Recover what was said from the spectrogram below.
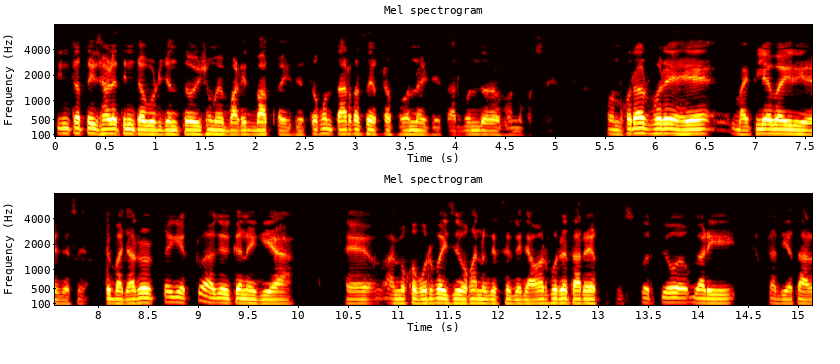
তিনটা থেকে সাড়ে তিনটা পর্যন্ত ওই সময় বাড়িতে ভাত পাইছে। তখন তার কাছে একটা ফোন আইছে, তার বন্ধুরা ফোন করছে। ফোন করার পরে হে বাইক লিয়ে বাইরে হয়ে গেছে। বাজারের থেকে একটু আগে ওইখানে গিয়া আমি খবর পাইছি ওখানে গেছে। যাওয়ার পরে তার স্করপিও গাড়ি একটা দিয়ে তার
